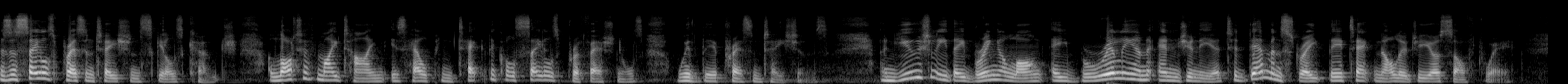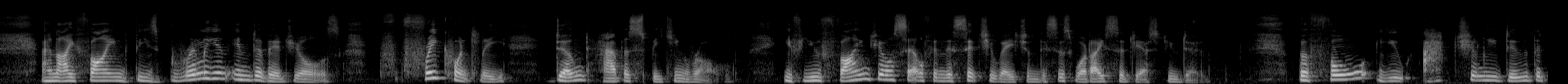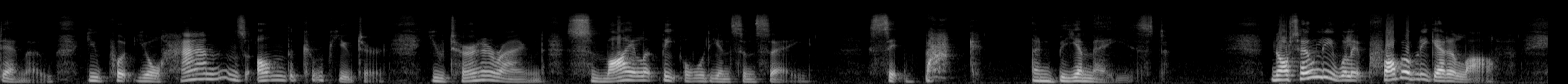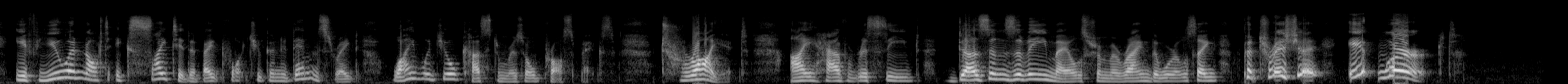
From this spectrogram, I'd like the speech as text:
As a sales presentation skills coach, a lot of my time is helping technical sales professionals with their presentations. And usually they bring along a brilliant engineer to demonstrate their technology or software. And I find these brilliant individuals frequently don't have a speaking role. If you find yourself in this situation, this is what I suggest you do. Before you actually do the demo, you put your hands on the computer, you turn around, smile at the audience and say, sit back and be amazed. Not only will it probably get a laugh, if you are not excited about what you're going to demonstrate, why would your customers or prospects? Try it. I have received dozens of emails from around the world saying, Patricia, it worked.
